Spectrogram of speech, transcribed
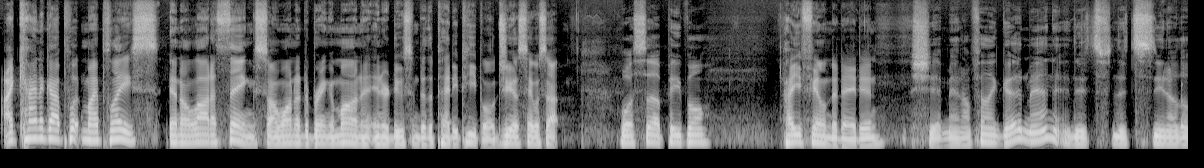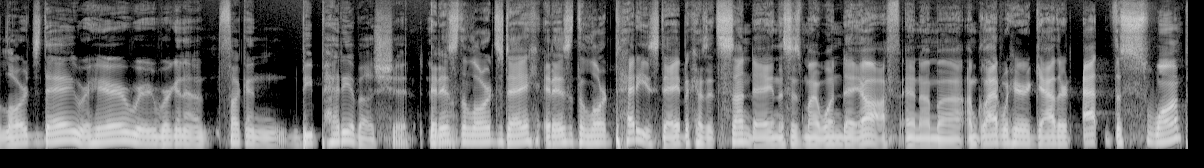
I kind of got put in my place in a lot of things. So I wanted to bring him on and introduce him to the petty people. Geo, say what's up. What's up, people? How you feeling today, dude? Shit, man, I'm feeling good, man. It's it's you know the Lord's Day. We're here. We're we're gonna fucking be petty about shit. It is the Lord's Day. It is the Lord Petty's Day because it's Sunday and this is my one day off. And I'm uh, I'm glad we're here gathered at the swamp.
